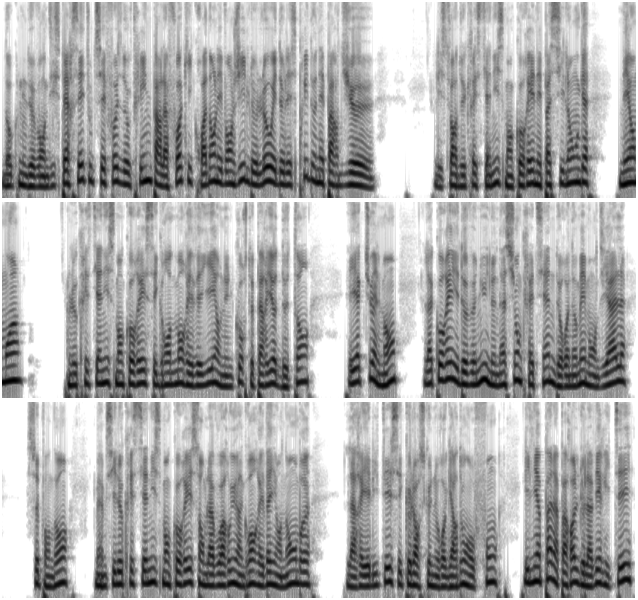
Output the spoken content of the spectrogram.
donc nous devons disperser toutes ces fausses doctrines par la foi qui croit dans l'évangile de l'eau et de l'esprit donné par Dieu. L'histoire du christianisme en Corée n'est pas si longue, néanmoins, le christianisme en Corée s'est grandement réveillé en une courte période de temps, et actuellement, la Corée est devenue une nation chrétienne de renommée mondiale. Cependant, même si le christianisme en Corée semble avoir eu un grand réveil en nombre, la réalité c'est que lorsque nous regardons au fond, il n'y a pas la parole de la vérité,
